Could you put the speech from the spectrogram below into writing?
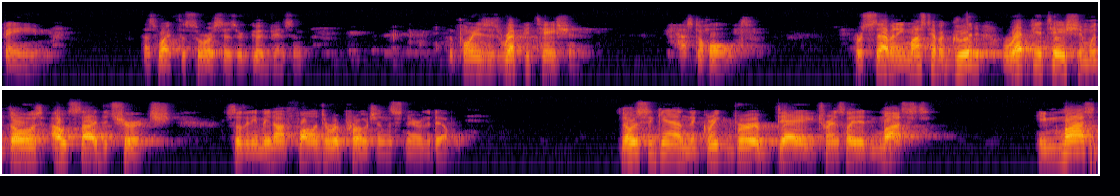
Fame. That's why thesauruses are good, Vincent. The point is his reputation has to hold. Verse 7 He must have a good reputation with those outside the church so that he may not fall into reproach and the snare of the devil. Notice again the Greek verb dei, translated must. He must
